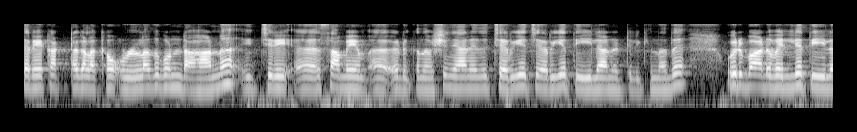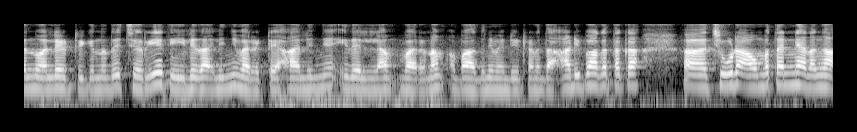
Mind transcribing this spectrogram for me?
ചെറിയ കട്ടകളൊക്കെ ഉള്ളത് കൊണ്ടാണ് ഇച്ചിരി സമയം എടുക്കുന്നത്. പക്ഷെ ഞാനിത് ചെറിയ ചെറിയ തീയിലാണ് ഇട്ടിരിക്കുന്നത്. ഒരുപാട് വലിയ തീയിലൊന്നും അല്ല ഇട്ടിരിക്കുന്നത്. ചെറിയ തീയിൽ ഇത് അലിഞ്ഞ് വരട്ടെ. അലിഞ്ഞ് ഇതെല്ലാം വരണം. അപ്പോൾ അതിന് വേണ്ടിയിട്ടാണ് ഇത്. അടിഭാഗത്തൊക്കെ ചൂടാവുമ്പോൾ തന്നെ അതങ്ങ്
